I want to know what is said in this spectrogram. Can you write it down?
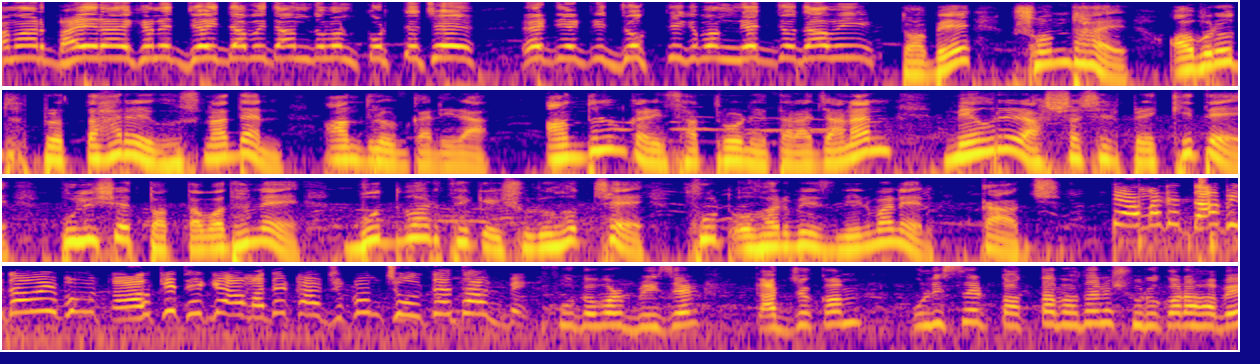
আমার ভাইরা এখানে যেই দাবিতে আন্দোলন করতেছে এটি একটি যৌক্তিক এবং ন্যায্য দাবি। তবে সন্ধ্যায় অবরোধ প্রত্যাহারের ঘোষণা দেন আন্দোলনকারীরা। আন্দোলনকারী ছাত্র নেতারা জানান মেয়রের আশ্বাসের প্রেক্ষিতে পুলিশের তত্ত্বাবধানে বুধবার থেকে শুরু হচ্ছে ফুট ওভারব্রিজ নির্মাণের কাজ। আমাদের দাবি দাও এবং কালকে থেকে আমাদের কার্যক্রম চলতে থাকবে। ফুট ওভার ব্রিজের কার্যক্রম পুলিশের তত্ত্বাবধানে শুরু করা হবে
